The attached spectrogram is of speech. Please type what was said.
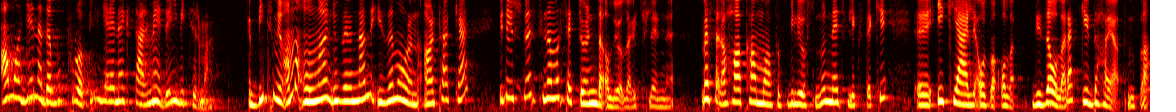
Ama gene de bu profil geleneksel medyayı bitirmez. E, bitmiyor ama online üzerinden de izleme oranı artarken bir de üstüne sinema sektörünü de alıyorlar içlerine. Mesela Hakan Muhafız biliyorsunuz Netflix'teki e, ilk yerli dizi olarak girdi hayatımıza.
